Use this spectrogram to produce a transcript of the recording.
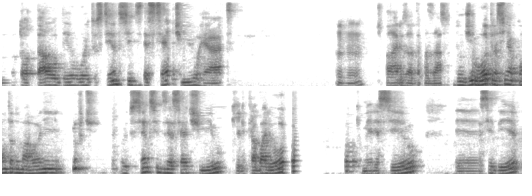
no total deu 817 mil reais. Uhum. Salários atrasados. De um dia ou outro, assim, a conta do Marrone, 817 mil, que ele trabalhou, que mereceu é, receber.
